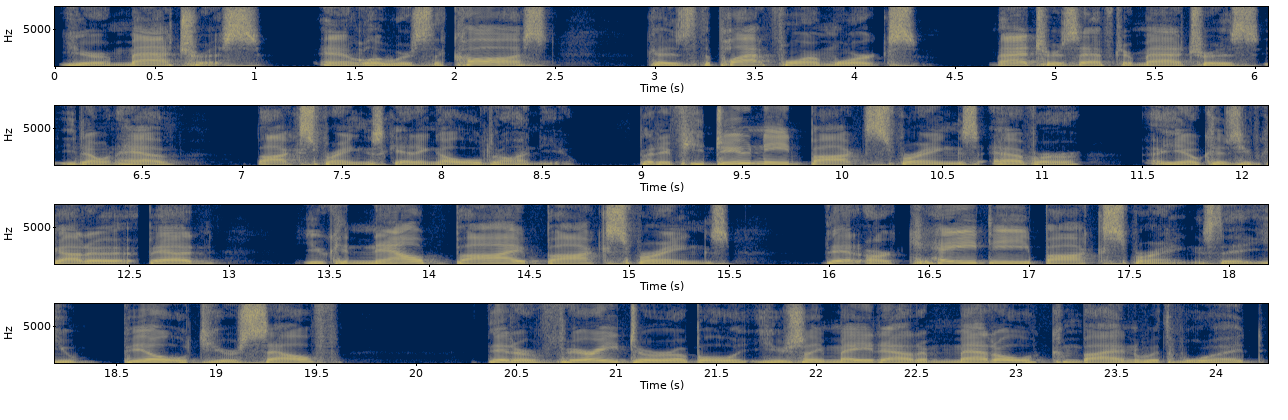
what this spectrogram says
your mattress and it lowers the cost because the platform works mattress after mattress. You don't have box springs getting old on you. But if you do need box springs ever, you know, because you've got a bed, you can now buy box springs that are KD box springs that you build yourself that are very durable, usually made out of metal combined with wood.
